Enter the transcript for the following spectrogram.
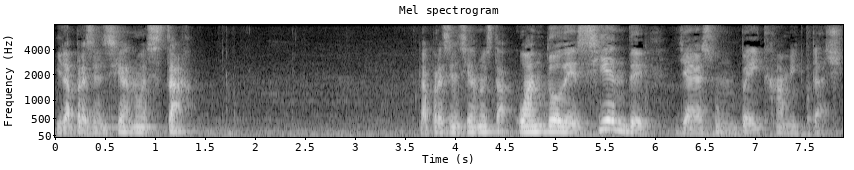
y la presencia no está. La presencia no está. Cuando desciende ya es un Beit Hamikdash.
